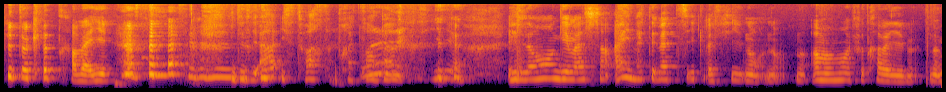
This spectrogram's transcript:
plutôt que de travailler. Je me suis dit, ah, histoire, ça pourrait être sympa aussi. Et langue et machin. Ah, et mathématiques, la fille. Non, non, non. À un moment, il faut travailler. Donc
